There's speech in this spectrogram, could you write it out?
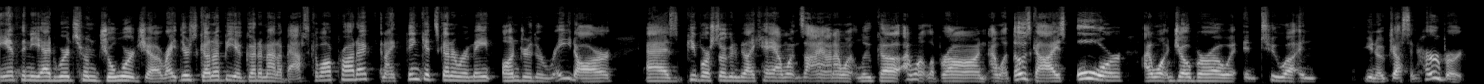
Anthony Edwards from Georgia, right? There's going to be a good amount of basketball product, and I think it's going to remain under the radar as people are still going to be like, hey, I want Zion, I want Luka, I want LeBron, I want those guys, or I want Joe Burrow and Tua and you know Justin Herbert.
